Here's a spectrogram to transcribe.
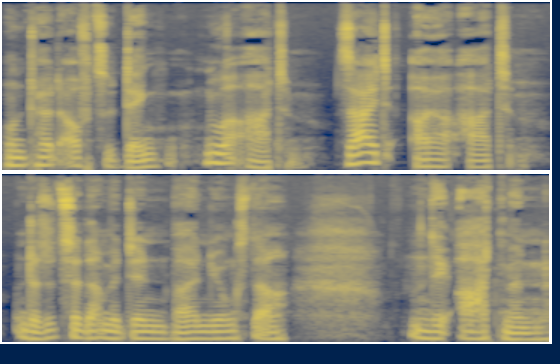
und hört auf zu denken. Nur Atem. Seid euer Atem. Und da sitzt er da mit den beiden Jungs da. Und die atmen.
